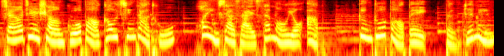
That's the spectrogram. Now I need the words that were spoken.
想要鉴赏国宝高清大图，欢迎下载三毛游 App，更多宝贝等着您。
